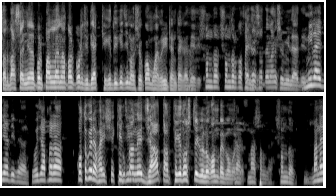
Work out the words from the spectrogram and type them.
তার বাসায় নেওয়ার পর পাল্লা মাপার পর যদি এক থেকে দুই কেজি মাংস কম হয় আমি রিটার্ন টাকা দিয়ে দিব। সুন্দর সুন্দর কথা কিন্তু। সাথে মাংস মিলাই দিয়ে মিলাই দিয়া দিবে আর ওই যে আপনারা কত করে ভাই সে কেজি? দোকানে যা তার থেকে দশ টাকা হলো কম পাইবো আমার। সুন্দর। মানে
